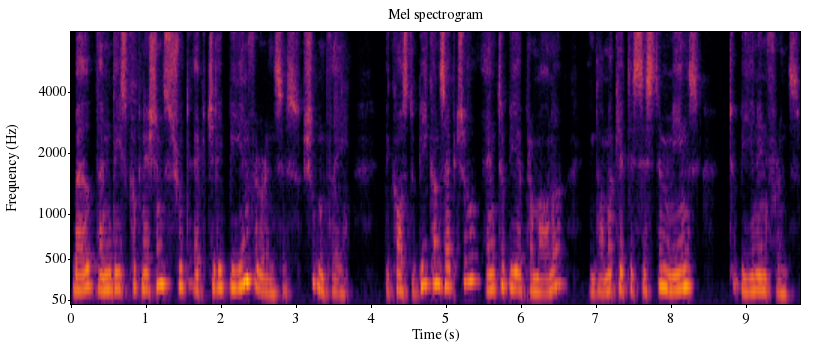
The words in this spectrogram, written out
well, then these cognitions should actually be inferences, shouldn't they? Because to be conceptual and to be a pramana in Dharmakirti's system means to be an inference.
